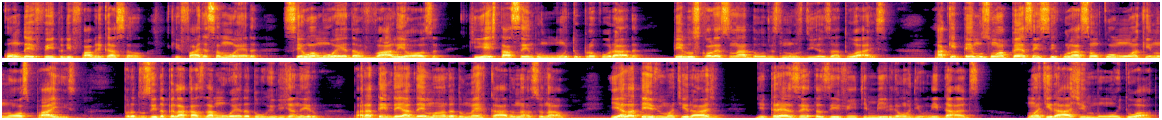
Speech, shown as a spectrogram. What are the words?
com defeito de fabricação que faz dessa moeda ser uma moeda valiosa que está sendo muito procurada pelos colecionadores nos dias atuais. Aqui temos uma peça em circulação comum aqui no nosso país, produzida pela Casa da Moeda do Rio de Janeiro para atender à demanda do mercado nacional. E ela teve uma tiragem de 320 milhões de unidades, uma tiragem muito alta.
